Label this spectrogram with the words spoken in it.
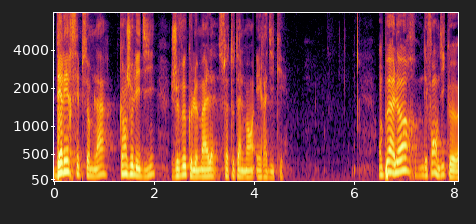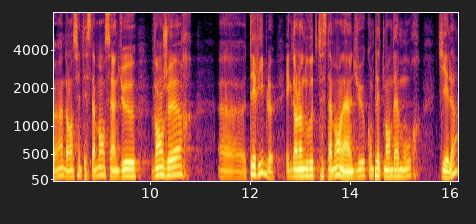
derrière ces psaumes-là, quand je l'ai dit, je veux que le mal soit totalement éradiqué. On peut alors, des fois on dit que hein, dans l'Ancien Testament c'est un Dieu vengeur, euh, terrible, et que dans le Nouveau Testament on a un Dieu complètement d'amour qui est là.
